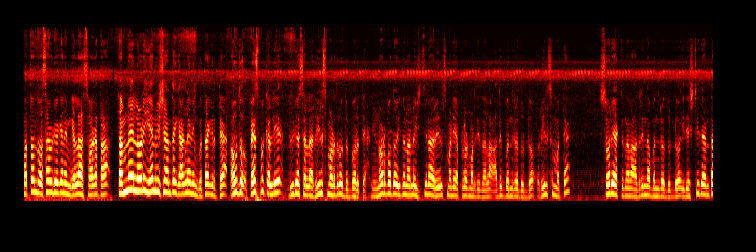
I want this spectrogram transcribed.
ಮತ್ತೊಂದು ಹೊಸ ವಿಡಿಯೋಗೆ ನಿಮಗೆಲ್ಲ ಸ್ವಾಗತ. ತಮ್ಮನೇಲಿ ನೋಡಿ ಏನು ವಿಷಯ ಅಂತ ಈಗಾಗಲೇ ನಿಮ್ಗೆ ಗೊತ್ತಾಗಿರುತ್ತೆ. ಹೌದು ಫೇಸ್ಬುಕ್ ಅಲ್ಲಿ ವಿಡಿಯೋಸ್ ಎಲ್ಲ ರೀಲ್ಸ್ ಮಾಡಿದ್ರು ದುಡ್ಡು ಬರುತ್ತೆ. ನೀವು ನೋಡ್ಬೋದು, ಇದು ನಾನು ಇಷ್ಟು ದಿನ ರೀಲ್ಸ್ ಮಾಡಿ ಅಪ್ಲೋಡ್ ಮಾಡ್ತಿದ್ದಲ್ಲ ಅದಕ್ಕೆ ಬಂದಿರೋ ದುಡ್ಡು. ರೀಲ್ಸ್ ಮತ್ತೆ ಸ್ಟೋರಿ ಆಗ್ತಿದ್ದಲ್ಲ ಅದರಿಂದ ಬಂದಿರೋ ದುಡ್ಡು. ಇದೆಷ್ಟಿದೆ ಅಂತ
